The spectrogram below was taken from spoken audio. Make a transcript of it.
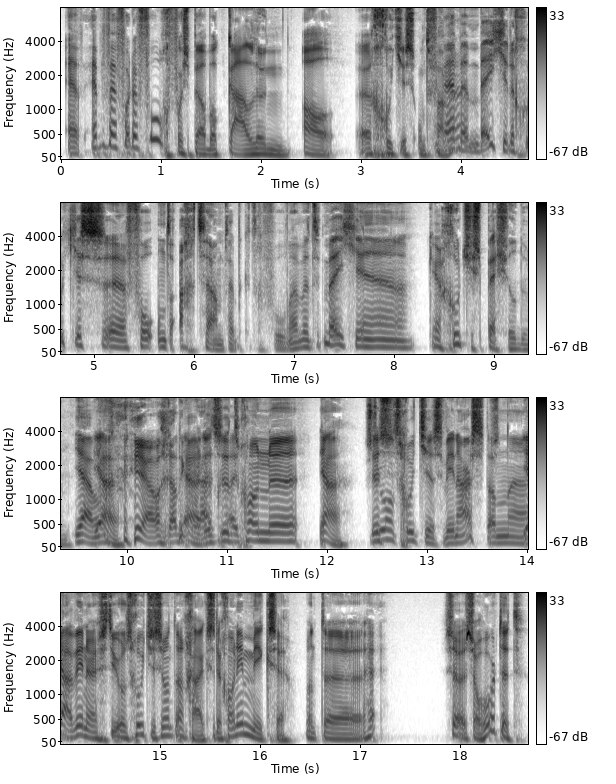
Eh, hebben wij voor de volgvoorspelbokalen al eh, groetjes We ontvangen? hebben een beetje de goedjes eh, vol ontachtzaamd, heb ik het gevoel. We hebben het een beetje... eh, Kun je een groetje special doen? ja, we, Ja. ja. we gaan ja, dat is het gewoon... eh, ja, Stuur dus, ons groetjes, winnaars. Dan, eh, ja, winnaar, stuur ons groetjes, want dan ga ik ze er gewoon in mixen. Want eh, hè, zo, zo hoort het.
